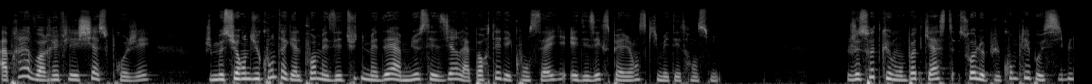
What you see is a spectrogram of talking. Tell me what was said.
Après avoir réfléchi à ce projet, je me suis rendu compte à quel point mes études m'aidaient à mieux saisir la portée des conseils et des expériences qui m'étaient transmis. Je souhaite que mon podcast soit le plus complet possible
